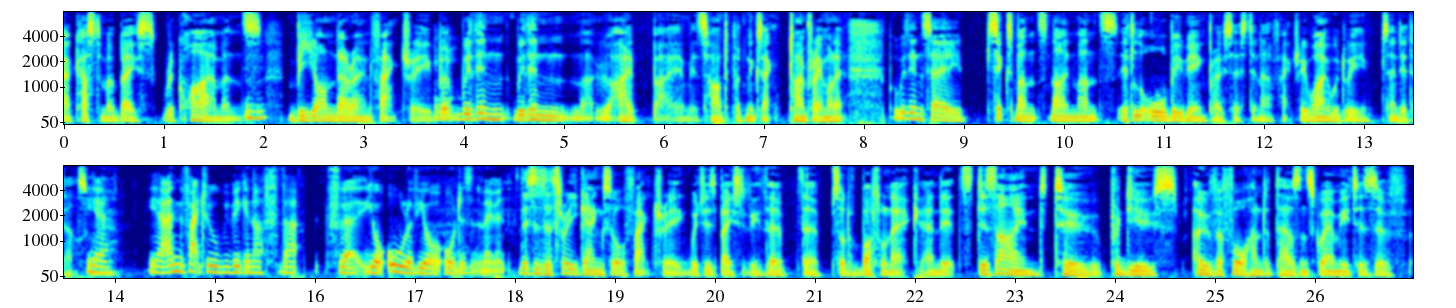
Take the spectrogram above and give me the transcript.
our customer base requirements mm-hmm. beyond our own factory. Okay. But within within, I, I, it's hard to put an exact time frame on it. But within, say, six months, nine months, it'll all be being processed in our factory. Why would we send it elsewhere? Yeah. Yeah, and the factory will be big enough for that for your all of your orders at the moment. This is a three gang saw factory, which is basically the the sort of bottleneck, and it's designed to produce over four hundred thousand square meters of,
